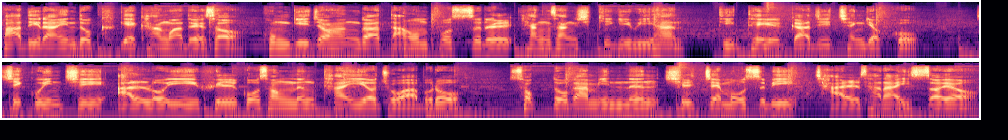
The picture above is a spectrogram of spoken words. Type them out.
바디라인도 크게 강화돼서 공기 저항과 다운포스를 향상시키기 위한 디테일까지 챙겼고 19인치 알로이 휠 고성능 타이어 조합으로 속도감 있는 실제 모습이 잘 살아 있어요.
